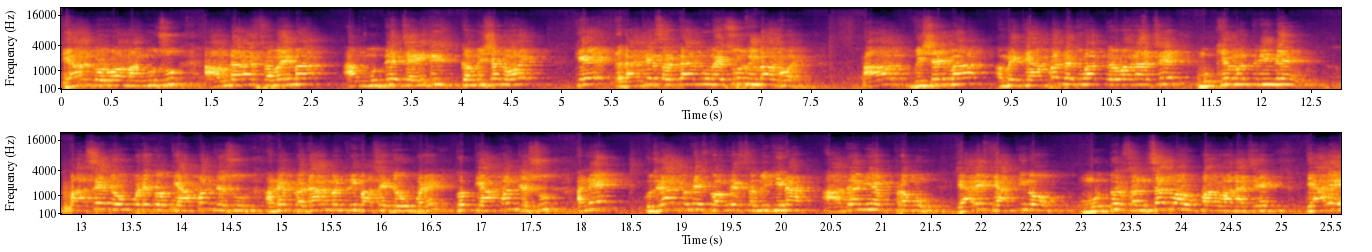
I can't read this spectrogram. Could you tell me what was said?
ધ્યાન દોરવા માંગુ છું. આવનારા સમયમાં આ મુદ્દે ચેરિટી કમિશન હોય કે રાજ્ય સરકારનું મહેસૂલ વિભાગ હોય, આ વિષયમાં અમે ત્યાં પણ રજૂઆત કરવાના છે. મુખ્યમંત્રીને પાસે જવું પડે તો ત્યાં પણ જશું અને પ્રધાનમંત્રી પાસે જવું પડે તો ત્યાં પણ જશું. અને ગુજરાત પ્રદેશ કોંગ્રેસ સમિતિના આદરણીય પ્રમુખ જ્યારે ખ્યાતિનો મુદ્દો સંસદમાં ઉપાડવાના છે ત્યારે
